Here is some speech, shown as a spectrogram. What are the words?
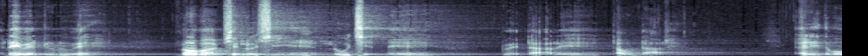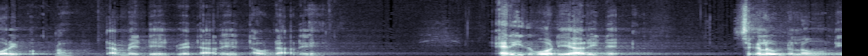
အတိပဲတူတူပဲလောဘဖြစ်လို့ရှိရင်လိုချင်တယ်တွေ့တာတယ်တောင်းတတယ် အဲ့ဒီသဘောတွေပေါ့နော်တတ်မဲ့တယ်တွေ့တာတယ်တောင်းတတယ်အဲ့ဒီသဘောတရားတွေနဲ့စကလုံးတစ်လုံးအနေ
